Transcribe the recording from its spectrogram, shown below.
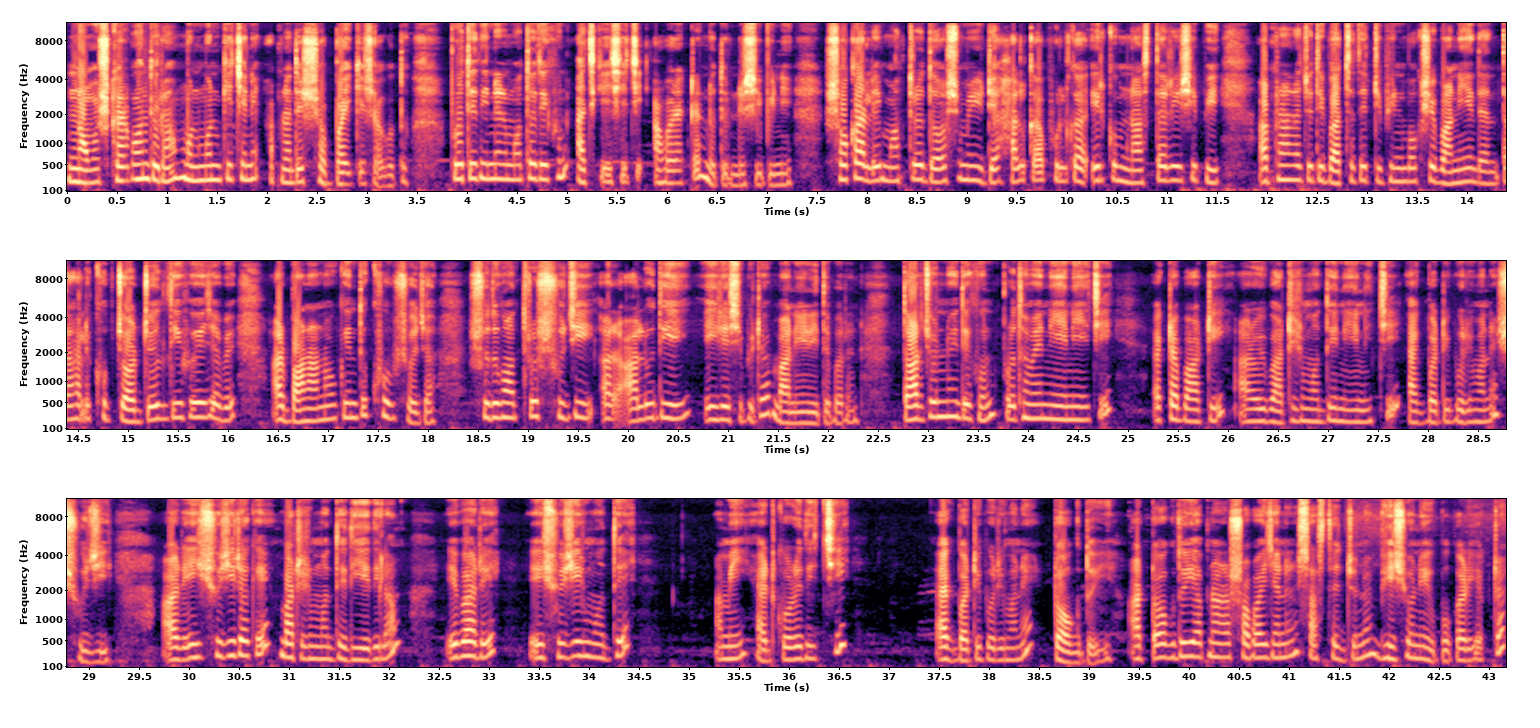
নমস্কার বন্ধুরা, মুনমুন কিচেনে আপনাদের সবাইকে স্বাগত। প্রতিদিনের মতো দেখুন, আজকে এসেছি আবার একটা নতুন রেসিপি নিয়ে। সকালে মাত্র দশ মিনিটে হালকা ফুলকা এরকম নাস্তার রেসিপি আপনারা যদি বাচ্চাদের টিফিন বক্সে বানিয়ে দেন, তাহলে খুব চটজলদি হয়ে যাবে আর বানানোও কিন্তু খুব সোজা। শুধুমাত্র সুজি আর আলু দিয়েই এই রেসিপিটা বানিয়ে নিতে পারেন। তার জন্যই দেখুন, প্রথমে নিয়ে নিয়েছি একটা বাটি আর ওই বাটির মধ্যে নিয়ে নিচ্ছি এক বাটি পরিমাণে সুজি। আর এই সুজিটাকে বাটির মধ্যে দিয়ে দিলাম। এবারে এই সুজির মধ্যে আমি অ্যাড করে দিচ্ছি এক বাটি পরিমাণে টক দই। আর টক দই আপনারা সবাই জানেন, স্বাস্থ্যের জন্য ভীষণই উপকারী একটা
